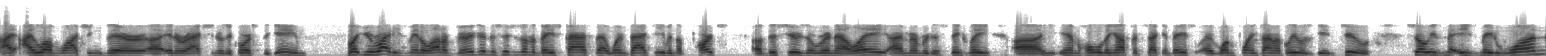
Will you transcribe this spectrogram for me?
I, I love watching their uh, interaction over the course of the game. But you're right; he's made a lot of very good decisions on the base pass that went back to even the parts of this series that were in LA. I remember distinctly uh, him holding up at second base at one point in time. I believe it was game two. So he's ma- he's made one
